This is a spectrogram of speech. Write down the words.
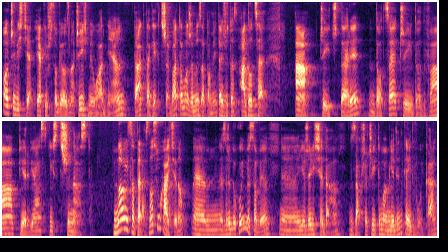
Oczywiście, jak już sobie oznaczyliśmy ładnie, tak, tak jak trzeba, to możemy zapamiętać, że to jest A do C. A, czyli 4 do C, czyli do 2 pierwiastki z 13. No i co teraz? No słuchajcie, no, zredukujmy sobie, e, jeżeli się da, zawsze, czyli tu mam jedynkę i dwójkę.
